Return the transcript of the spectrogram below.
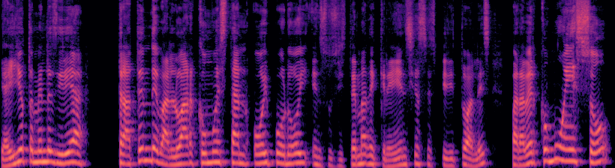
Y ahí yo también les diría, traten de evaluar cómo están hoy por hoy en su sistema de creencias espirituales para ver cómo eso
